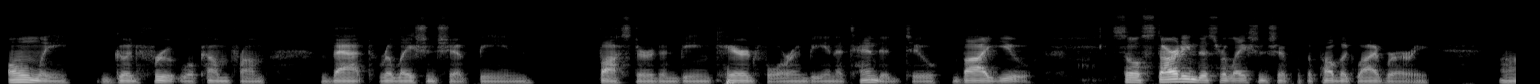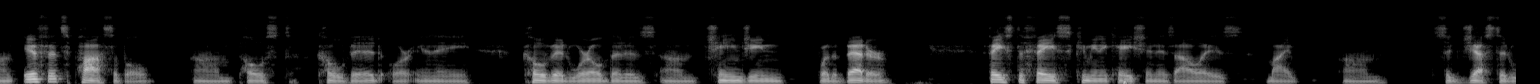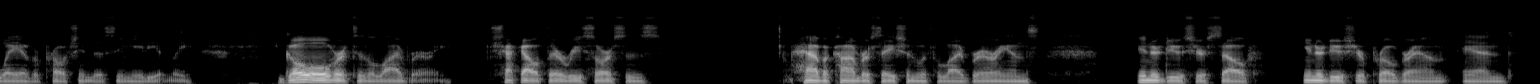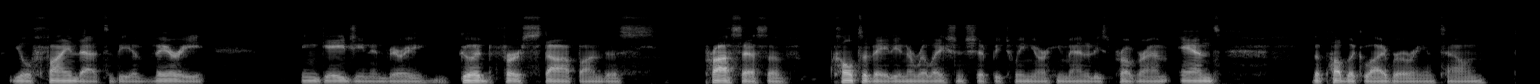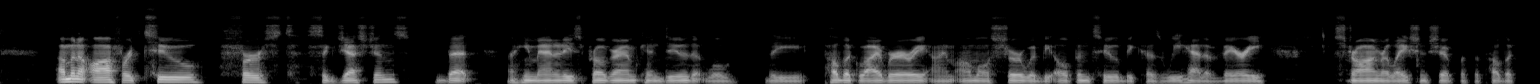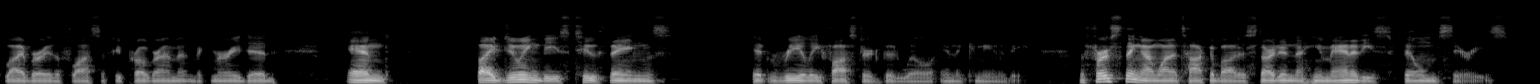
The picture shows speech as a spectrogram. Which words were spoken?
Only good fruit will come from that relationship being fostered and being cared for and being attended to by you. So, starting this relationship with the public library, um, if it's possible, um, post COVID or in a COVID world that is um, changing for the better, face to face communication is always my um, suggested way of approaching this immediately. Go over to the library, check out their resources, have a conversation with the librarians, introduce yourself, introduce your program, and you'll find that to be a very engaging and very good first stop on this process of cultivating a relationship between your humanities program and the public library in town. I'm going to offer two first suggestions that a humanities program can do that will the public library I'm almost sure would be open to because we had a very strong relationship with the public library, the philosophy program at MacMurray did. And by doing these two things, it really fostered goodwill in the community. The first thing I want to talk about is starting a humanities film series.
